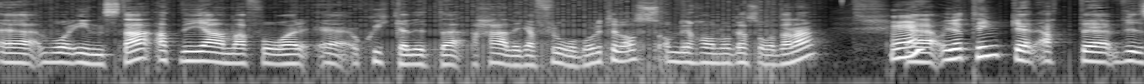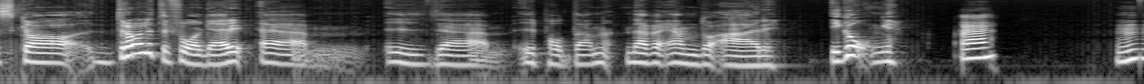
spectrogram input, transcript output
eh, vår Insta att ni gärna får eh, skicka lite härliga frågor till oss om ni har några sådana. Mm. Eh, och jag tänker att eh, vi ska dra lite frågor eh, i, i podden när vi ändå är igång. Ja. Mm.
